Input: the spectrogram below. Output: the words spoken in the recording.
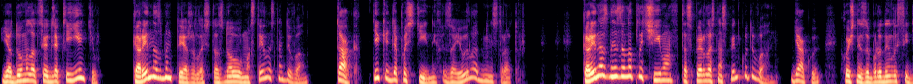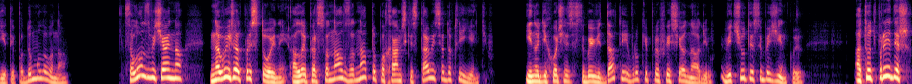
я думала, це для клієнтів. Карина збентежилась та знову вмостилась на диван. Так, тільки для постійних, заявила адміністратор. Карина знизила плечима та сперлась на спинку дивану. Дякую, хоч не заборонили сидіти, подумала вона. Салон, звичайно, на вигляд пристойний, але персонал занадто по-хамськи ставиться до клієнтів. Іноді хочеться себе віддати в руки професіоналів, відчути себе жінкою. А тут прийдеш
